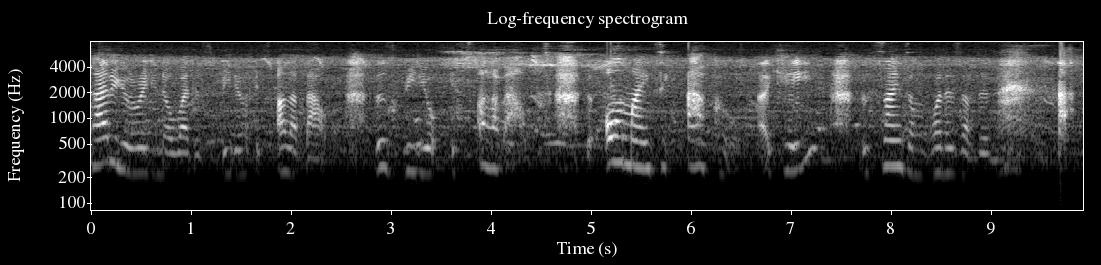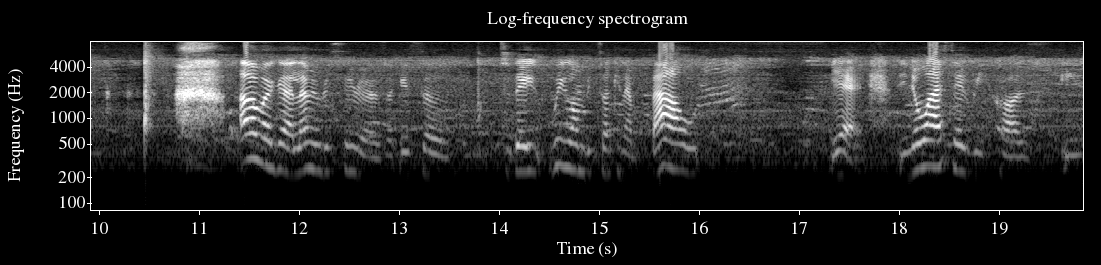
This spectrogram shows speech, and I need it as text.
title. You already know what this video is all about. This video is all about the almighty apple okay? The signs and wonders of this oh my god let me be serious okay? So today we're gonna be talking about yeah you know why i said because is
